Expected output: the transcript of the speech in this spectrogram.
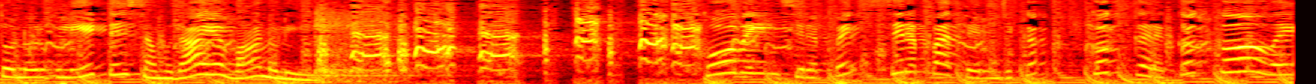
தொண்ணூறு புள்ளி எட்டு சமுதாய வானொலி. கோவையின் சிறப்பை சிறப்பா தெரிஞ்சுக்க கொக்கர கோவை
